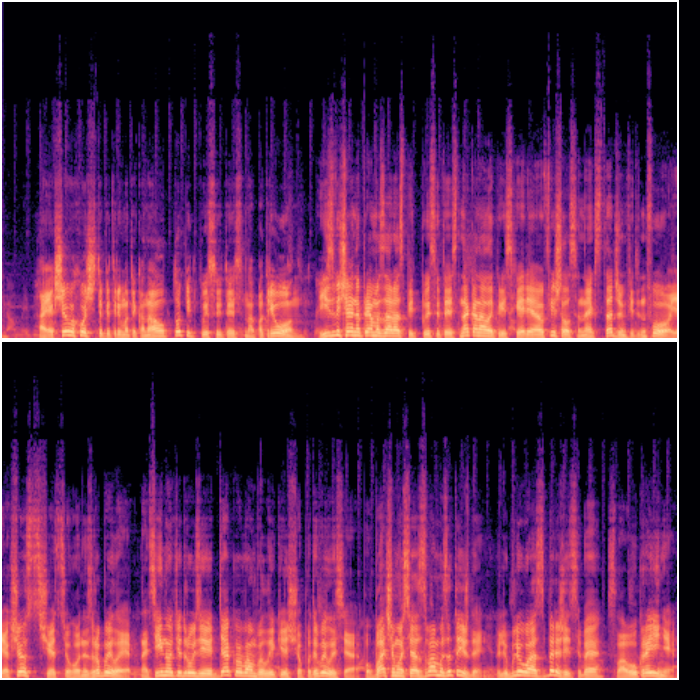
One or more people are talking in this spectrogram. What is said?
А якщо ви хочете підтримати канал, то підписуйтесь на Patreon. І звичайно, прямо зараз підписуйтесь на канали Кріс Херія, Official SNX та GymFit.info, якщо ще цього не зробили. На цій ноті, друзі, дякую вам велике, що подивилися. Побачимося з вами за тиждень. Люблю вас, збережіть себе, слава Україні!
